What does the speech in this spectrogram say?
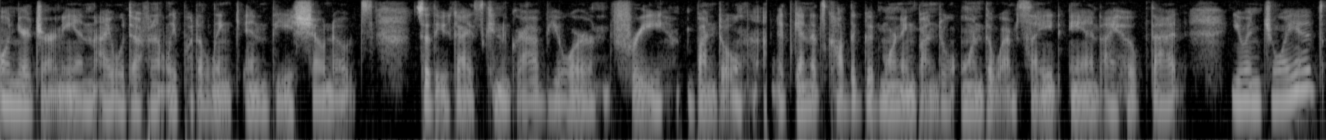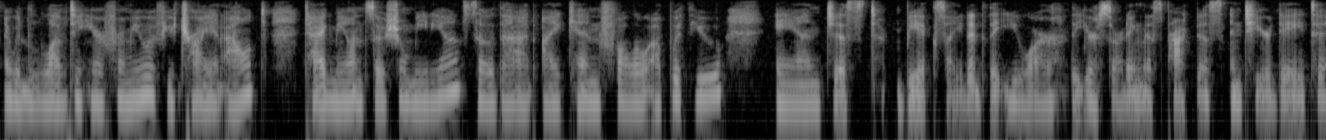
on your journey and I will definitely put a link in the show notes so that you guys can grab your free bundle. Again, it's called the Good Morning Bundle on the website and I hope that you enjoy it. I would love to hear from you if you try it out. Tag me on social media so that I can follow up with you and just be excited that you are that you're starting this practice into your day to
